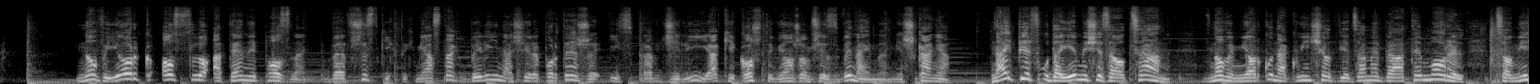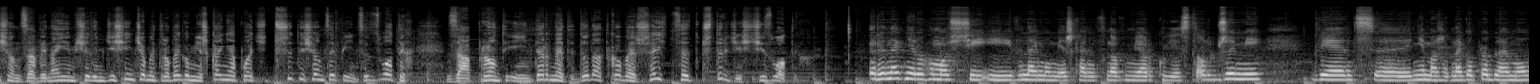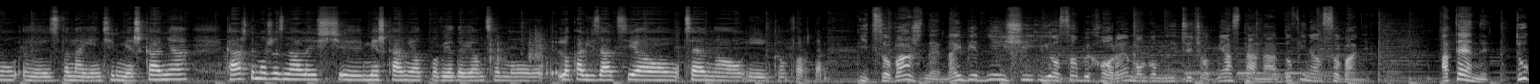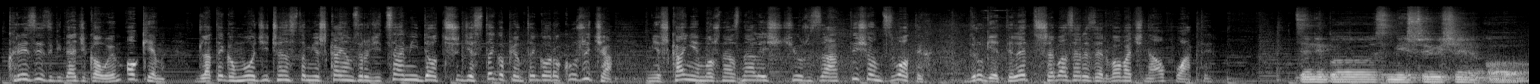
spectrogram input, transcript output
Nowy Jork, Oslo, Ateny, Poznań. We wszystkich tych miastach byli nasi reporterzy i sprawdzili, jakie koszty wiążą się z wynajmem mieszkania. Najpierw udajemy się za ocean. W Nowym Jorku na Queensie odwiedzamy Beatę Moryl. Co miesiąc za wynajem 70-metrowego mieszkania płaci 3500 zł. Za prąd i internet dodatkowe 640 zł. Rynek nieruchomości i wynajmu mieszkań w Nowym Jorku jest olbrzymi, więc y, nie ma żadnego problemu y, z wynajęciem mieszkania. Każdy może znaleźć y, mieszkanie odpowiadające mu lokalizacją, ceną i komfortem. I co ważne, najbiedniejsi i osoby chore mogą liczyć od miasta na dofinansowanie. Ateny. Tu kryzys widać gołym okiem. Dlatego młodzi często mieszkają z rodzicami do 35 roku życia. Mieszkanie można znaleźć już za 1000 zł. Drugie tyle trzeba zarezerwować na opłaty. Ceny bo zmniejszyły się o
